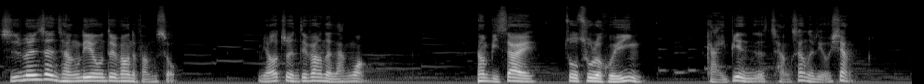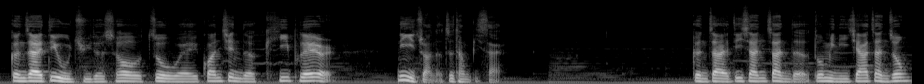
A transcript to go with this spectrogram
十分擅长利用对方的防守，瞄准对方的拦网。这场比赛做出了回应，改变了场上的流向，更在第五局的时候作为关键的 key player，逆转了这场比赛。更在第三战的多米尼加战中，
